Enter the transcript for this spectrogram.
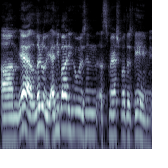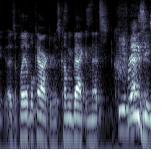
Um, yeah, literally anybody who was in a Smash Brothers game as a playable character is coming back, and that's The crazy.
